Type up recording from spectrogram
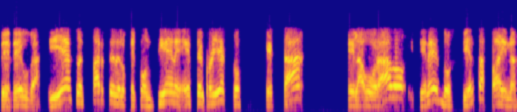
de deuda. Y eso es parte de lo que contiene este proyecto que está elaborado y tiene 200 páginas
